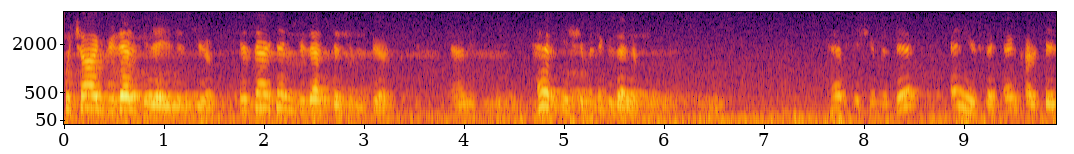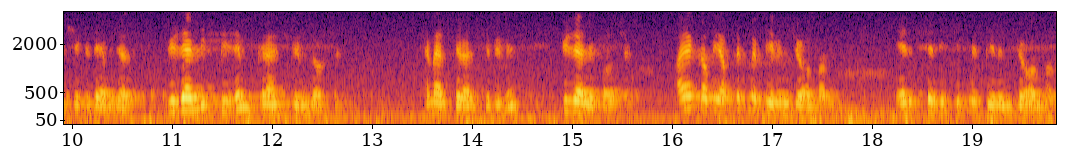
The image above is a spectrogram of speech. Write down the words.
bıçağı güzel bileyiniz diyor. Keserken güzel kesiniz diyor. Yani her işimizi güzel yapacağız. Her işimizi en yüksek, en kaliteli şekilde yapacağız. Güzellik bizim prensibimiz olacak. Hemen prensibimiz güzellik olacak. Ayakkabı yaptık mı birinci olmalı. Elbise diktik mi birinci olmalı.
